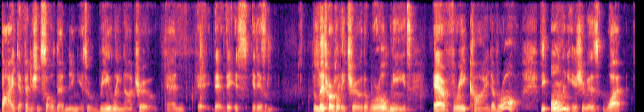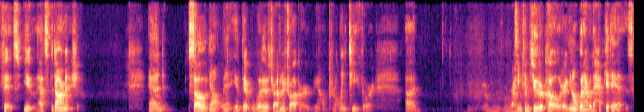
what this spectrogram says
by definition soul deadening. It's really not true. And it, is literally true. The world needs every kind of role. The only issue is what fits you. That's the Dharma issue. And so, you know, whether it's driving a truck or, you know, drilling teeth or uh, writing computer code or, you know, whatever the heck it is,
